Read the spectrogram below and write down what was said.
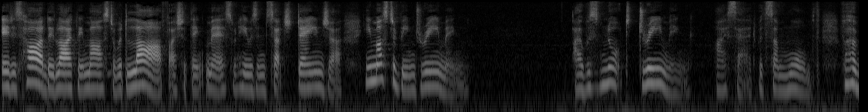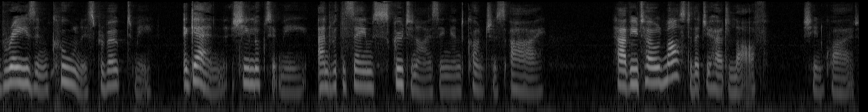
"It is hardly likely master would laugh, I should think, Miss, when he was in such danger; you must have been dreaming." "I was not dreaming," I said, with some warmth, for her brazen coolness provoked me. Again she looked at me, and with the same scrutinizing and conscious eye. "Have you told master that you heard a laugh?" she inquired.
